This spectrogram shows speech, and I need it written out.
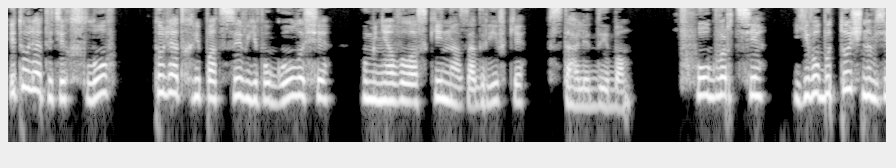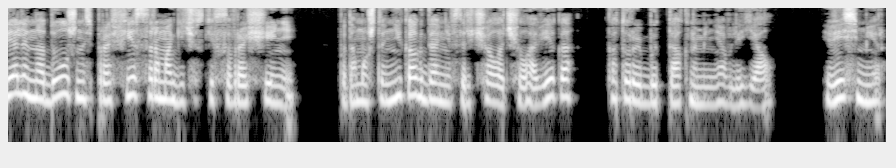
И то ли от этих слов, то ли от хрипотцы в его голосе у меня волоски на загривке стали дыбом. В Хогвартсе его бы точно взяли на должность профессора магических совращений, потому что никогда не встречала человека, который бы так на меня влиял. Весь мир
